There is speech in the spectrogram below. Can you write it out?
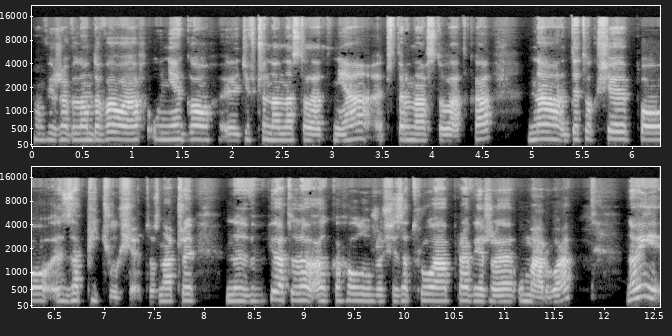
Mówi, że wylądowała u niego e, dziewczyna nastolatnia, czternastolatka, na detoksie po zapiciu się, to znaczy wypiła tyle alkoholu, że się zatruła, prawie że umarła. No i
